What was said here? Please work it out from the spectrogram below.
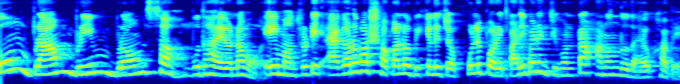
ওম ব্রাম ব্রিম ব্রম সহ বুধায় নম। এই মন্ত্রটি এগারো বার সকাল ও বিকেলে জপ করলে পরে পারিবারিক জীবনটা আনন্দদায়ক হবে।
